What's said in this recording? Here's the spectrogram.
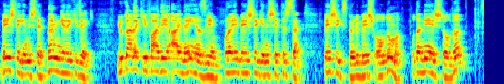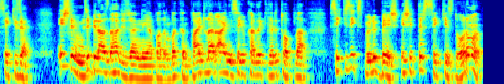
5 ile genişletmem gerekecek. Yukarıdaki ifadeyi aynen yazayım. Burayı 5 ile genişletirsem 5x bölü 5 oldu mu? Bu da neye eşit oldu? 8'e. İşlemimizi biraz daha düzenli yapalım. Bakın paydalar aynı ise yukarıdakileri topla. 8x bölü 5 eşittir 8. Doğru mu?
